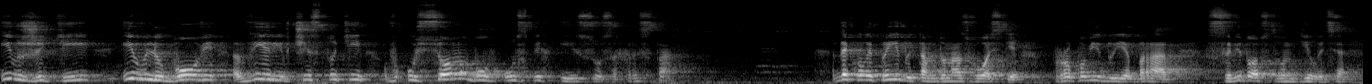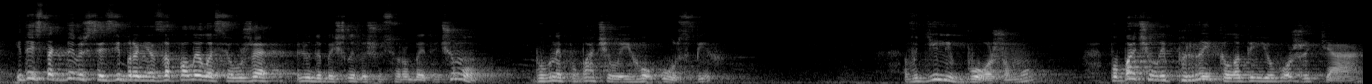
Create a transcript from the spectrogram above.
і в житті, і в любові, в вірі, в чистоті. В усьому був успіх Ісуса Христа. Деколи приїдуть там до нас гості, проповідує брат, свідоцтвом ділиться. І десь так дивишся, зібрання запалилося, вже люди би йшли би щось робити. Чому? Бо вони побачили його успіх в ділі Божому, побачили приклади його життя,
